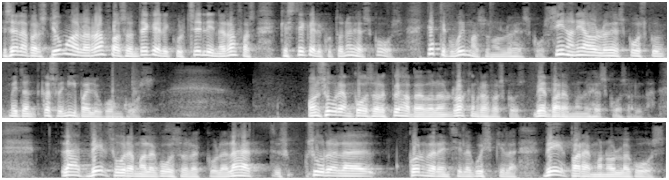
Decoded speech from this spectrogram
ja sellepärast jumala rahvas on tegelikult selline rahvas, kes tegelikult on üheskoos. teate, kui võimas on olla üheskoos, siin on hea olla üheskoos, kui meid on kasvõi nii palju, kui on koos. On suurem koosolek, pühapäeval on rohkem rahvast koos, veel parem on üheskoos olla lähed veel suuremale koosolekule, lähed suurele konverentsile kuskile, veel parem on olla koos.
